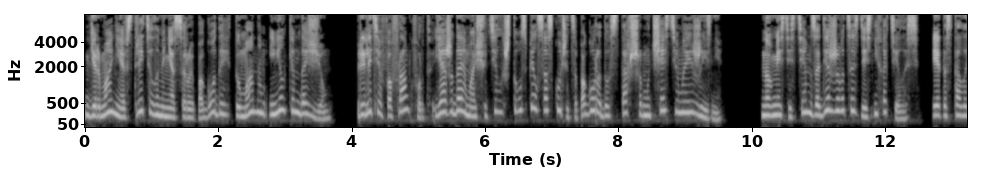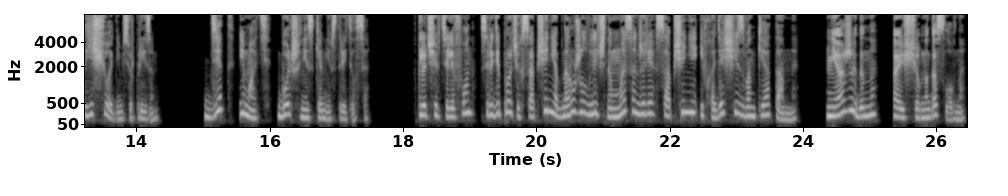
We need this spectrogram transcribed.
Германия встретила меня сырой погодой, туманом и мелким дождем. Прилетев во Франкфурт, я ожидаемо ощутил, что успел соскучиться по городу, ставшему частью моей жизни. Но вместе с тем задерживаться здесь не хотелось, и это стало еще одним сюрпризом. Дед и мать больше ни с кем не встретился. Включив телефон, среди прочих сообщений обнаружил в личном мессенджере сообщения и входящие звонки от Анны. Неожиданно, а еще многословно.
